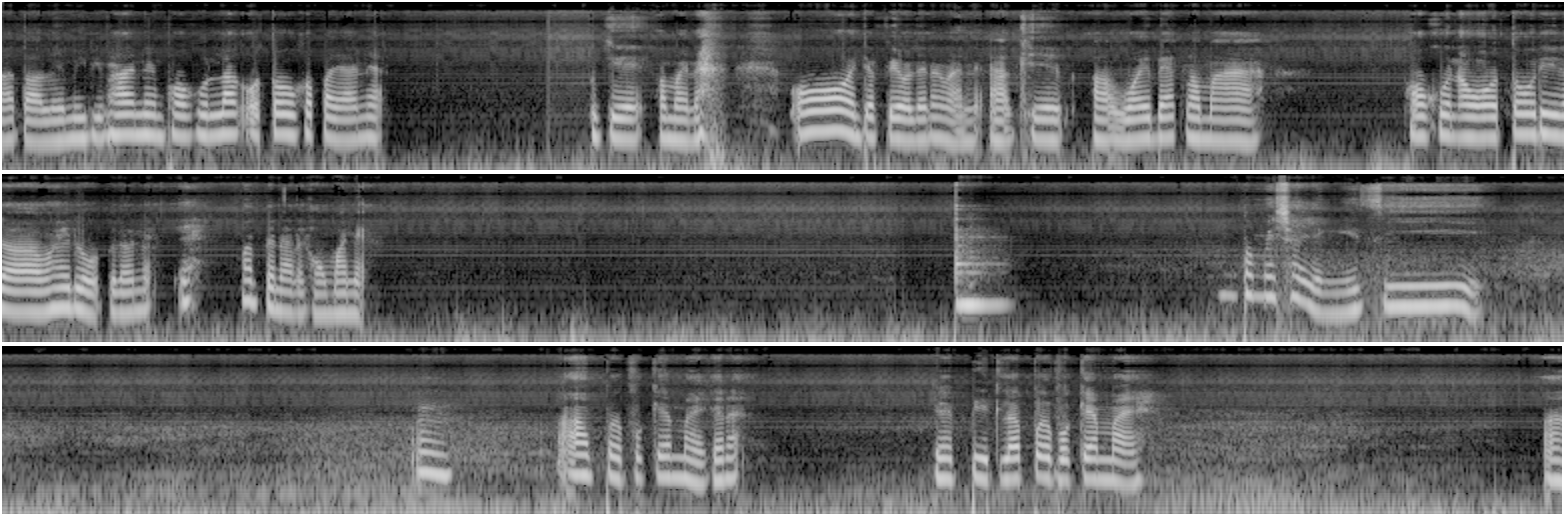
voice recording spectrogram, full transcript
มาต่อเลย มีพิพาทหนึ่งพอคุณลากออโต้เข้าไปแล้วเนี่ย โอเค เอาใหม่นะ โอ้จะเฟลเลยตั้งนานเนี่ยโอเคอ่าไว้แบ็กเรามา พอคุณเอาออโต้ที่เราให้โหลดไปแล้วเนี่ย เอ๊ะ มันเป็นอะไรของมันเนี่ยมันต้องไม่ใช่อย่างนี้สิ อืมเอาเปิดโปรแกรมใหม่ก็ได้เดี๋ยวปิดแล้วเปิดโปรแกรมใหม่ อะ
